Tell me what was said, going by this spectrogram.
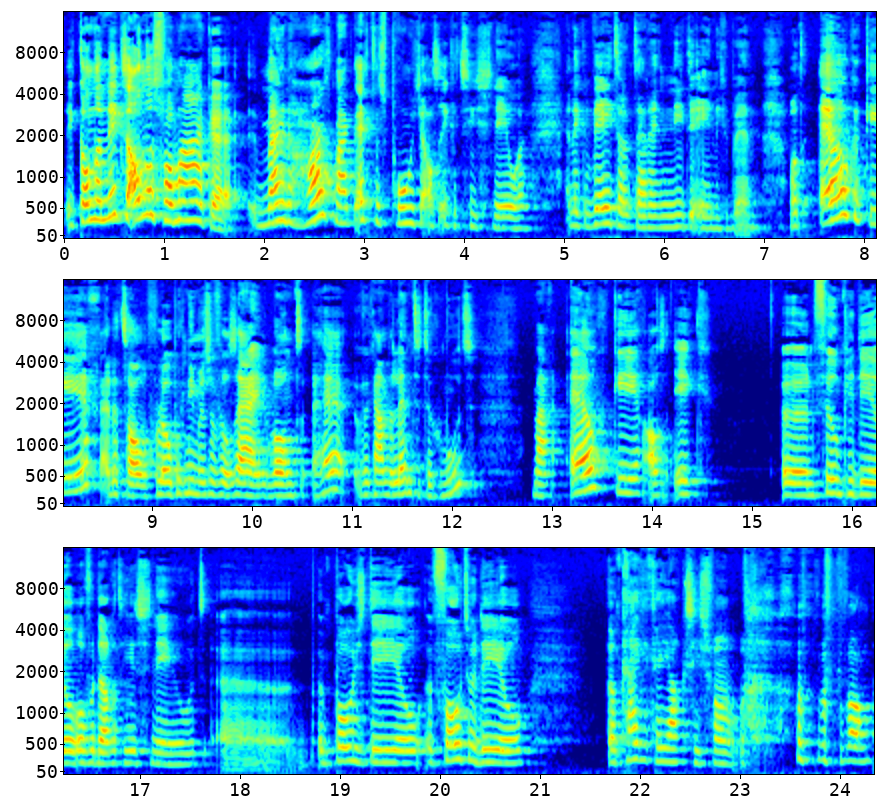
ik kan er niks anders van maken. Mijn hart maakt echt een sprongetje als ik het zie sneeuwen. En ik weet dat ik daarin niet de enige ben. Want elke keer, en het zal voorlopig niet meer zoveel zijn, want hè, we gaan de lente tegemoet. Maar elke keer als ik een filmpje deel over dat het hier sneeuwt, uh, een post deel, een foto deel, dan krijg ik reacties van, van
